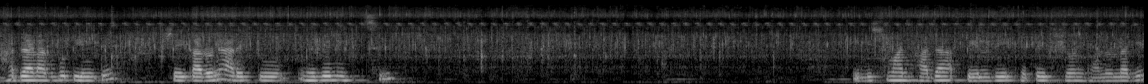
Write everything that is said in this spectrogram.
ভাজা রাখব তিনটে, সেই কারণে আর একটু ভেজে নিচ্ছি। ইলিশ মাছ ভাজা, তেল দিয়ে খেতে ভীষণ ভালো লাগে।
